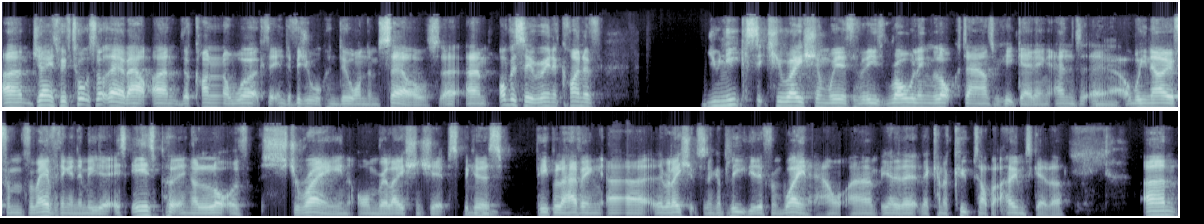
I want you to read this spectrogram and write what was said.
Um, James, we've talked a lot there about um, the kind of work that individual can do on themselves. Uh, um, obviously, we're in a kind of unique situation with these rolling lockdowns we keep getting, and uh, mm. we know from from everything in the media, it is putting a lot of strain on relationships because. Mm. People are having uh, their relationships in a completely different way now. Um, you know, they're, they're kind of cooped up at home together. Um,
